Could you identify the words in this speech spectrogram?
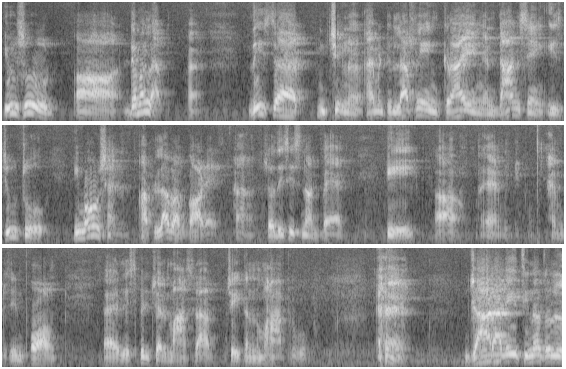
You should uh, develop. Uh, this, uh, I mean, laughing, crying, and dancing is due to emotion of love of Godhead. Uh, so this is not bad. He, uh, um, I'm informed, uh, the spiritual master of Chaitanya Mahaprabhu. যার আগে তৃণতুল্য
